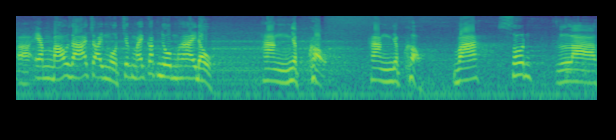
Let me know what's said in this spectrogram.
à, em báo giá cho anh một chiếc máy cắt nhôm hai đầu hàng nhập khẩu hàng nhập khẩu. Và sơn là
